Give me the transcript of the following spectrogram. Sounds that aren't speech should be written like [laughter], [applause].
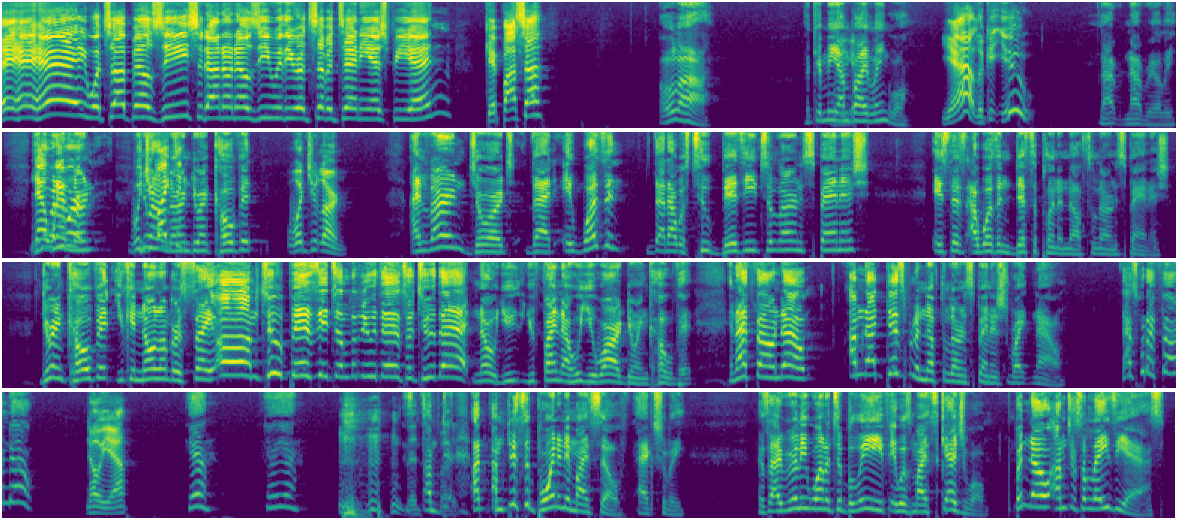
Hey, hey, hey! What's up, LZ? Sedano and LZ with you at 710 ESPN. ¿Qué pasa? Hola. Look at me, I'm bilingual. Yeah, look at you. Not not really. You Now, what we I were- learned? would you, you know what like I to- learned during COVID? What'd you learn? I learned, George, that it wasn't that I was too busy to learn Spanish. It's just I wasn't disciplined enough to learn Spanish. During COVID, you can no longer say, "Oh, I'm too busy to do this or do that." No, you you find out who you are during COVID, and I found out I'm not disciplined enough to learn Spanish right now. That's what I found out. No, yeah? Yeah, yeah, yeah. [laughs] That's I'm, funny. I'm, I'm disappointed in myself, actually, because I really wanted to believe it was my schedule. But no, I'm just a lazy ass.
